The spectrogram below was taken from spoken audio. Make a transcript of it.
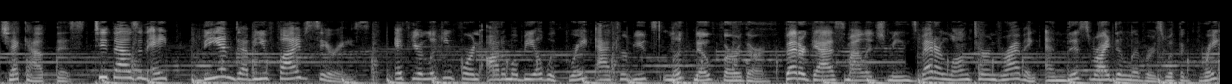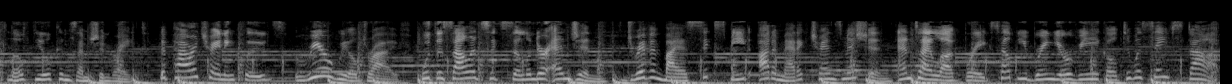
Check out this 2008 BMW 5 Series. If you're looking for an automobile with great attributes, look no further. Better gas mileage means better long-term driving, and this ride delivers with a great low fuel consumption rate. The powertrain includes rear-wheel drive with a solid six-cylinder engine driven by a six-speed automatic transmission. Anti-lock brakes help you bring your vehicle to a safe stop.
